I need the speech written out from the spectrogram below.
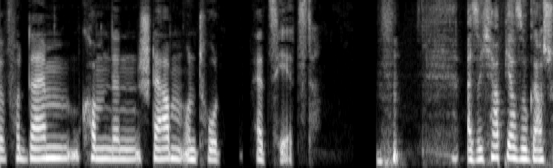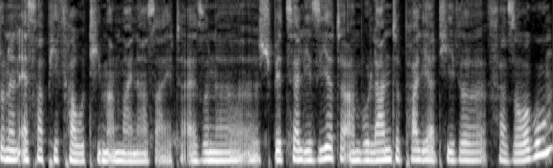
äh, von deinem kommenden Sterben und Tod erzählst? Also ich habe ja sogar schon ein SAPV-Team an meiner Seite, also eine spezialisierte ambulante palliative Versorgung.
